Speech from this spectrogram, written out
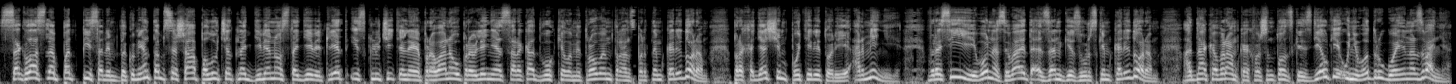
Согласно подписанным документам, США получат на 99 лет исключительные права на управление 42-километровым транспортным коридором, проходящим по территории Армении. В России его называют Зангезурским коридором. Однако в рамках Вашингтонской сделки у него другое название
